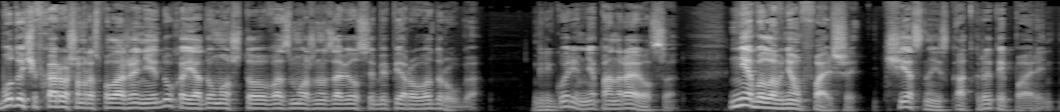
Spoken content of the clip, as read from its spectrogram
Будучи в хорошем расположении духа, я думал, что, возможно, завел себе первого друга. Григорий мне понравился. Не было в нем фальши. Честный и открытый парень.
